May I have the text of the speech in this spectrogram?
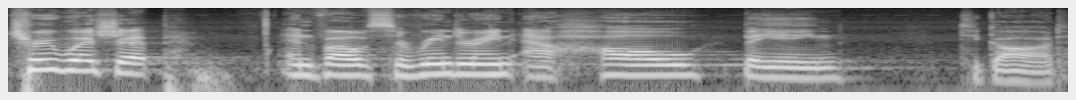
true worship involves surrendering our whole being to God.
